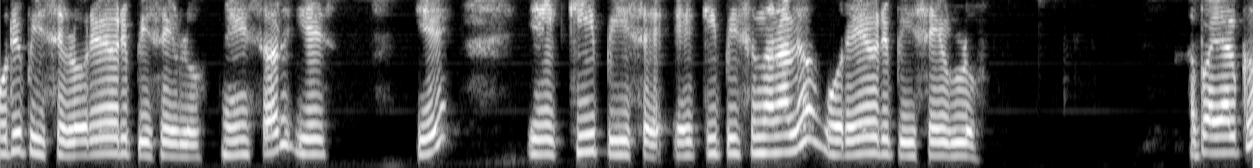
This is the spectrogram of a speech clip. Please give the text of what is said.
ഒരു പീസേ ഉള്ളൂ. ഒരേ ഒരു പീസേ ഉള്ളൂ. നെഹി സർ ഏ ഏക്ക് പീസ് ഏ. ഈ പീസ് എന്ന് പറഞ്ഞാൽ ഒരേ ഒരു പീസേ ഉള്ളൂ. അപ്പൊ അയാൾക്ക്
